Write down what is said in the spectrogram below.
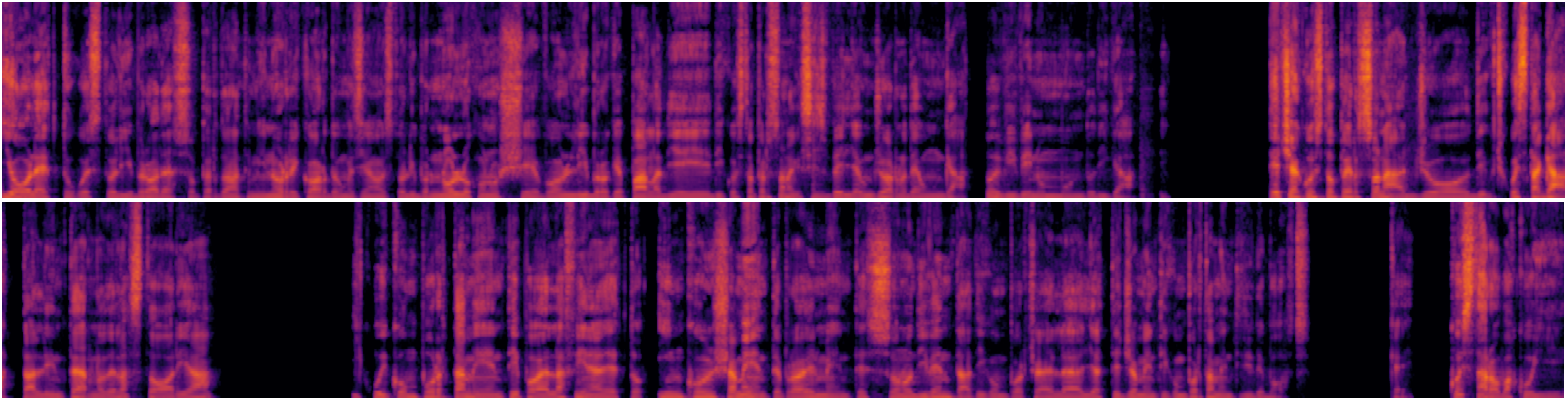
io ho letto questo libro, adesso perdonatemi, non ricordo come si chiama questo libro, non lo conoscevo, è un libro che parla di, di questa persona che si sveglia un giorno ed è un gatto e vive in un mondo di gatti. E c'è questo personaggio, questa gatta all'interno della storia, i cui comportamenti poi alla fine ha detto inconsciamente probabilmente sono diventati compor- cioè, gli atteggiamenti, i comportamenti di The Boss. Ok? Questa roba qui,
